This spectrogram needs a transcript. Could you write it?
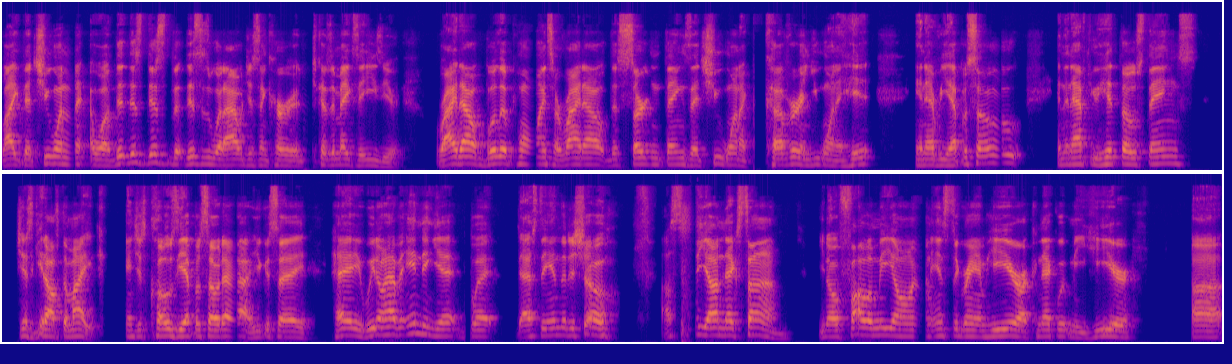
like that you want. To, well, this this this is what I would just encourage because it makes it easier. Write out bullet points or write out the certain things that you want to cover and you want to hit in every episode, and then after you hit those things, just get off the mic and just close the episode out. You could say, hey, we don't have an ending yet, but that's the end of the show. I'll see y'all next time. You know, follow me on Instagram here or connect with me here. Uh,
